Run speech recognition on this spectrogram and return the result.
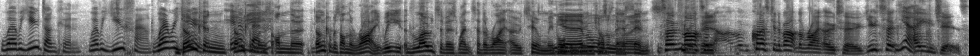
Where were you, Duncan? Where were you found? Where are you? Duncan, Duncan was on the Duncan was on the right. We loads of us went to the right O2, and we've all been doing jobs on the there right. since. So, Martyn, uh, question about the right O2. You took Yeah. ages.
